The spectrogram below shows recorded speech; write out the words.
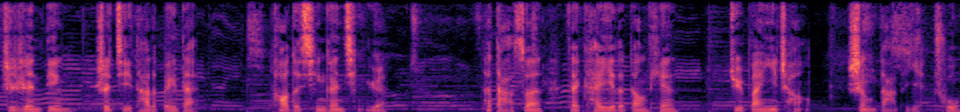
只认定是吉他的背带，套得心甘情愿。他打算在开业的当天，举办一场盛大的演出，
